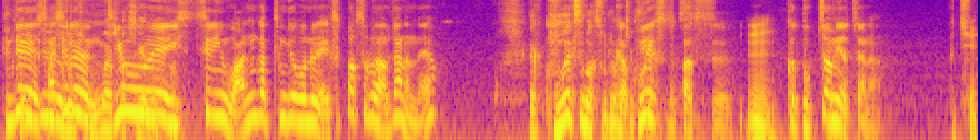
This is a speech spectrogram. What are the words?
근데 사실은 디오의 넣었다. 이 스트림 1 같은 경우는 엑스박스로 나오지 않았나요? 구 엑스박스로 그러니까 나왔죠. 구 엑스박스. 음, 그거 독점이었잖아. 그치.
